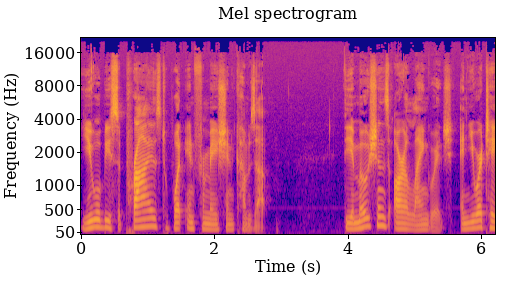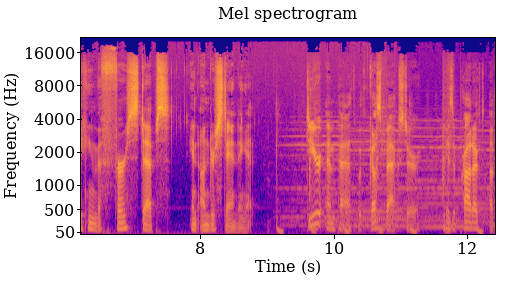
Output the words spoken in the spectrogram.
You will be surprised what information comes up. The emotions are a language, and you are taking the first steps in understanding it. Dear Empath with Gus Baxter is a product of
